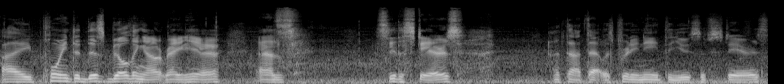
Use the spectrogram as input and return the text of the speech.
I pointed this building out right here as see the stairs. I thought that was pretty neat, the use of stairs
